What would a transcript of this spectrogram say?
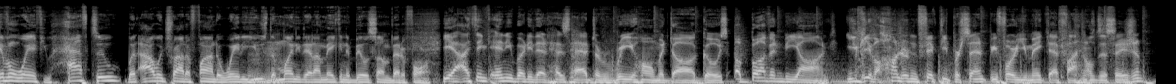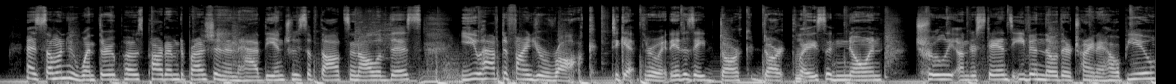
Give them away if you have to, but I would try to find a way to use mm-hmm. the money that I'm making to build something better for them. Yeah, I think anybody that has had to rehome a dog goes above and beyond. You give 150% before you make that final decision. As someone who went through postpartum depression and had the intrusive thoughts and all of this, you have to find your rock to get through it. It is a dark, dark place, and no one truly understands, even though they're trying to help you.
